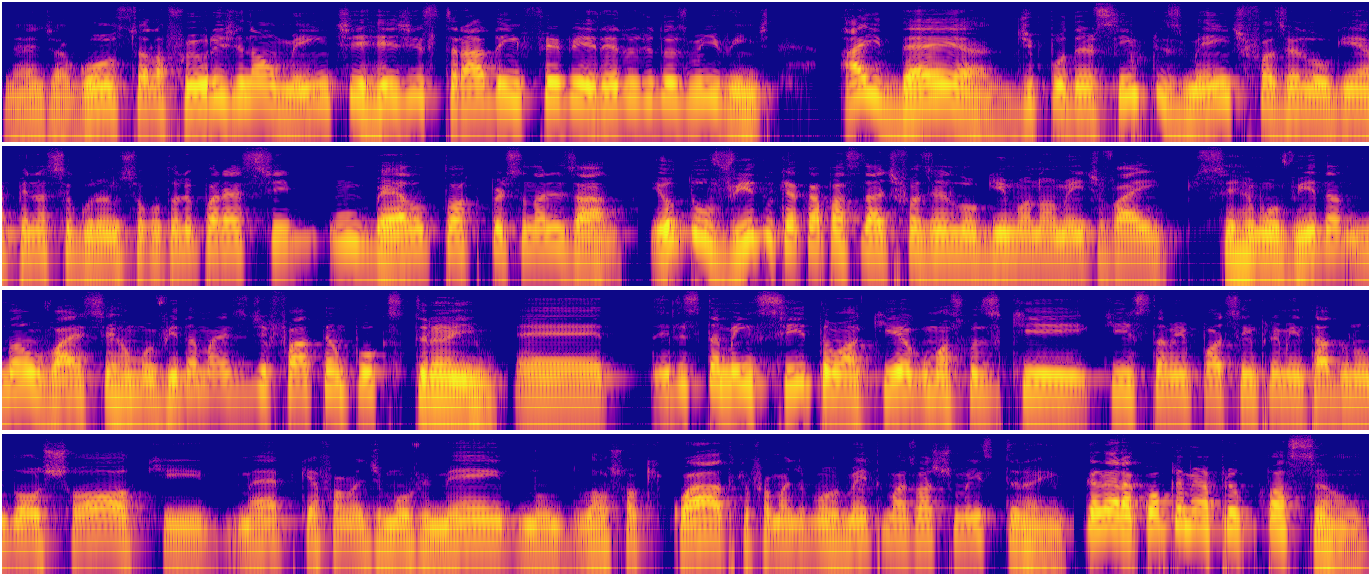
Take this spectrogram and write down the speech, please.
né, de agosto, ela foi originalmente registrada em fevereiro de 2020. A ideia de poder simplesmente fazer login apenas segurando o seu controle parece um belo toque personalizado. Eu duvido que a capacidade de fazer login manualmente vai ser removida, não vai ser removida, mas de fato é um pouco estranho. É, eles também citam aqui algumas coisas que, que isso também pode ser implementado no DualShock, né, porque é a forma de movimento, no DualShock 4, que é a forma de movimento, mas eu acho meio estranho. Galera, qual que é a minha preocupação?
